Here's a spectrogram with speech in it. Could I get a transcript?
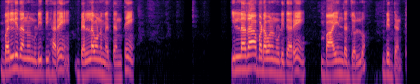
ಬಲ್ಲಿದನು ನುಡಿದಿಹರೆ ಬೆಲ್ಲವನ್ನು ಮೆದ್ದಂತೆ. ಇಲ್ಲದ ಬಡವನು ನುಡಿದರೆ ಬಾಯಿಂದ ಜೊಲ್ಲು. ಬಿದ್ದಂತೆ.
